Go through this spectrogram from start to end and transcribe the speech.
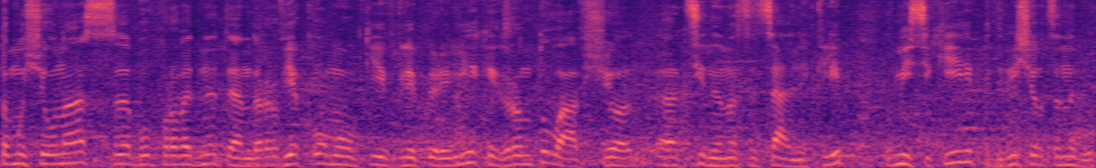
тому що у нас е, був проведений тендер, в якому Київхліб переміг і гарантував, що е, ціни на соціальний хліб в місті Києві підвищуватися не будуть.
